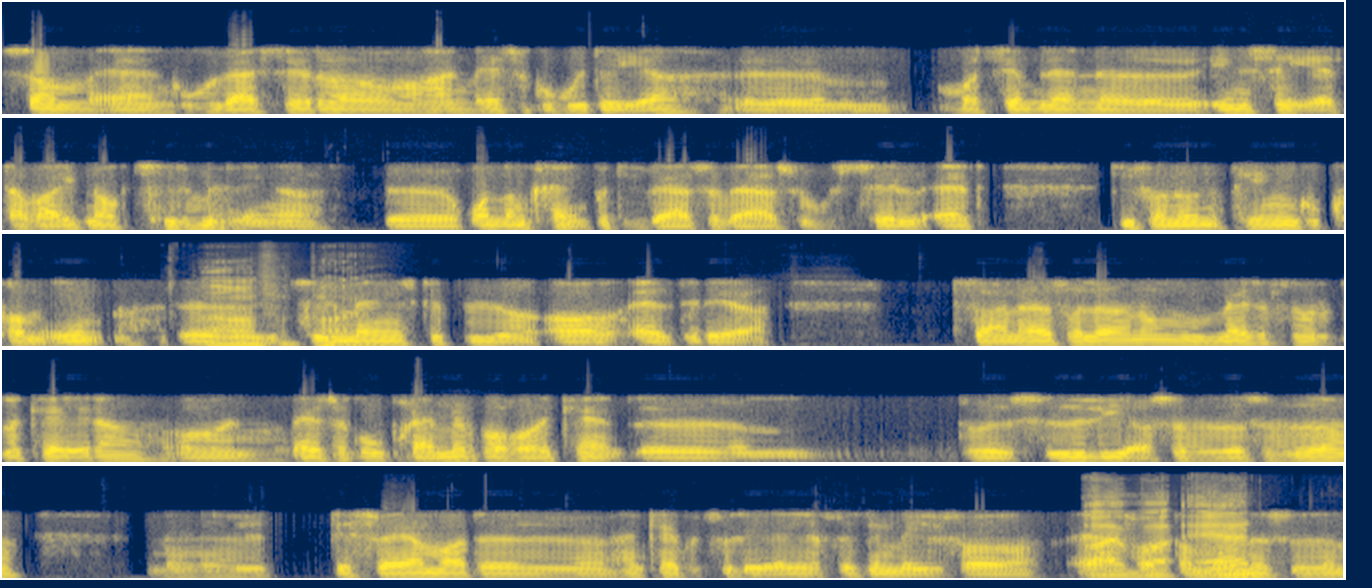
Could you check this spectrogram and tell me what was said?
som er en god iværksætter og har en masse gode idéer, øh, måtte simpelthen øh, indse, at der var ikke nok tilmeldinger øh, rundt omkring på diverse værtshus til, at de fornødne penge kunne komme ind øh, oh, i tilmeldingsgebyr og alt det der. Så han havde fået lavet nogle masse flotte plakater og en masse gode præmier på højkant, øh, du ved, sidelig og så videre og så videre. Men øh, desværre måtte øh, han kapitulere. Jeg fik en mail for, Ej, for et par siden.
